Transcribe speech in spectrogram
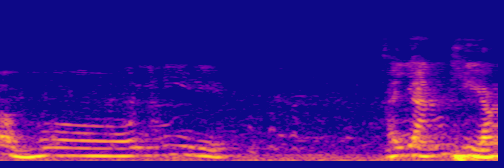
โอ้โหอีนี่นี่ขยันเถียง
